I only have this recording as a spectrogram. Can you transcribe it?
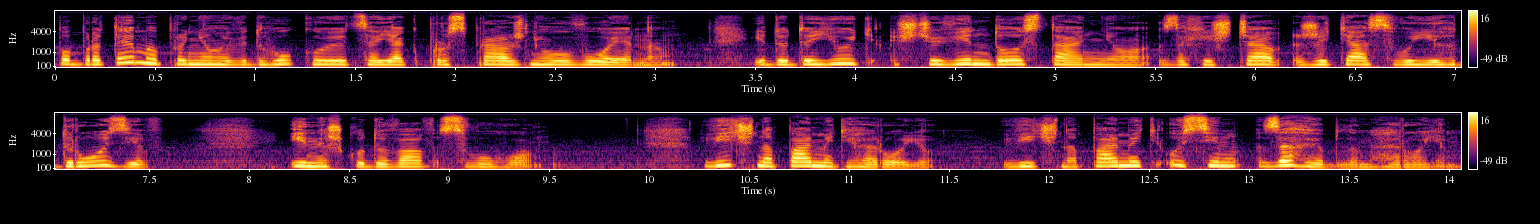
Побратими про нього відгукуються як про справжнього воїна і додають, що він до останнього захищав життя своїх друзів і не шкодував свого. Вічна пам'ять герою, вічна пам'ять усім загиблим героям.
